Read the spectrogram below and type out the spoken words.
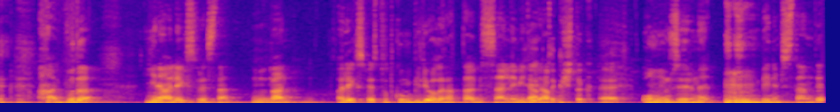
bu da yine AliExpress'ten. Hı. Ben AliExpress tutkumu biliyorlar. Hatta biz seninle video Yaptık. yapmıştık. evet. Onun üzerine benim sitemde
